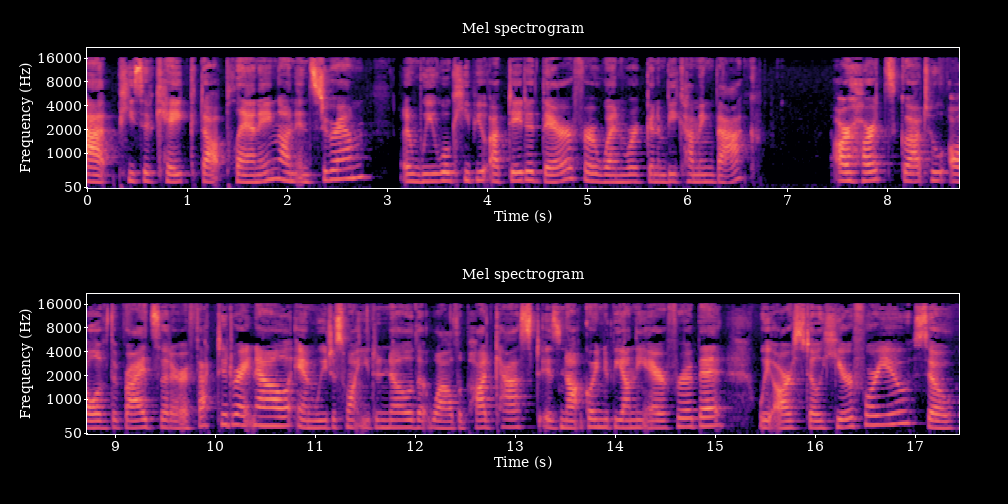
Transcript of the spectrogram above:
at pieceofcake.planning on Instagram, and we will keep you updated there for when we're going to be coming back. Our hearts go out to all of the brides that are affected right now, and we just want you to know that while the podcast is not going to be on the air for a bit, we are still here for you. So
